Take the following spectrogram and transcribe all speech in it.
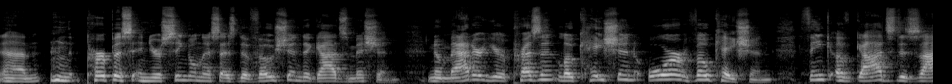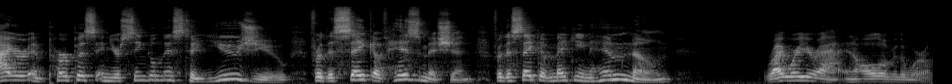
um, purpose in your singleness as devotion to God's mission. No matter your present location or vocation, think of God's desire and purpose in your singleness to use you for the sake of His mission, for the sake of making Him known right where you're at and all over the world.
